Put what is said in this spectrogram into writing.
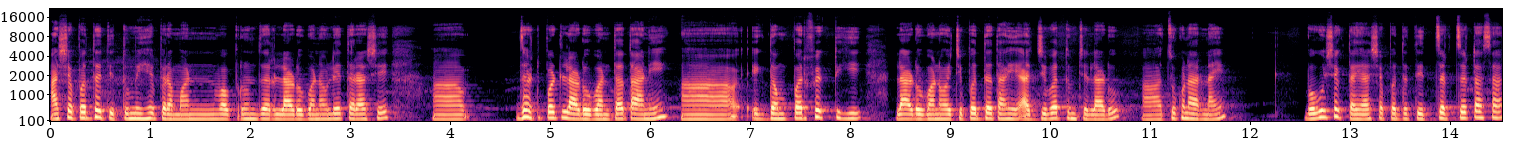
अशा पद्धतीत तुम्ही हे प्रमाण वापरून जर लाडू बनवले तर असे झटपट लाडू बनतात आणि एकदम परफेक्ट ही लाडू बनवायची पद्धत आहे. अजिबात तुमचे लाडू चुकणार नाही. बघू शकता हे अशा पद्धतीत चटचट असा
